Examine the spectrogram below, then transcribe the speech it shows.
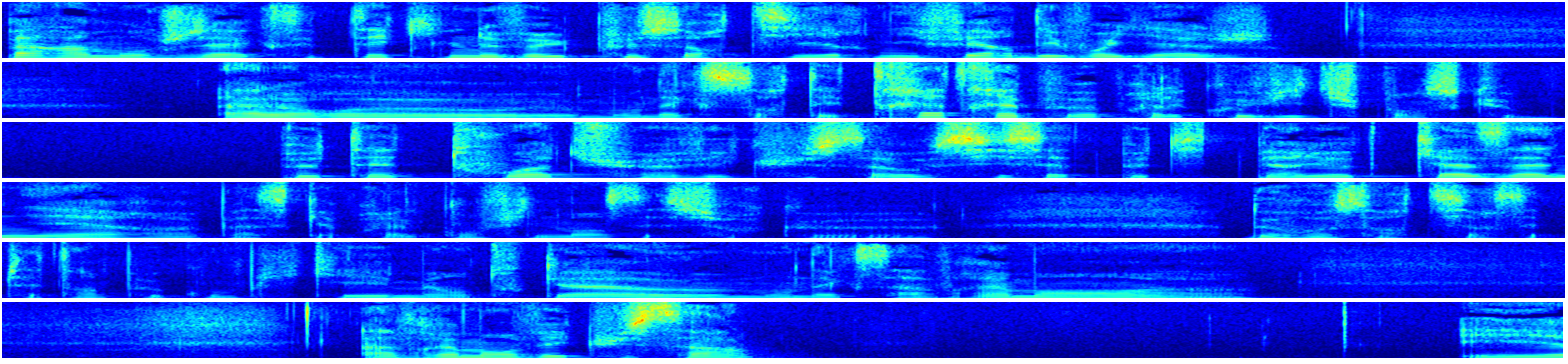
par amour, j'ai accepté qu'il ne veuille plus sortir ni faire des voyages. Alors, euh, mon ex sortait très très peu après le Covid. Je pense que peut-être toi, tu as vécu ça aussi, cette petite période casanière, euh, parce qu'après le confinement, c'est sûr que de ressortir, c'est peut-être un peu compliqué. Mais en tout cas, mon ex a vraiment, vécu ça. Et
